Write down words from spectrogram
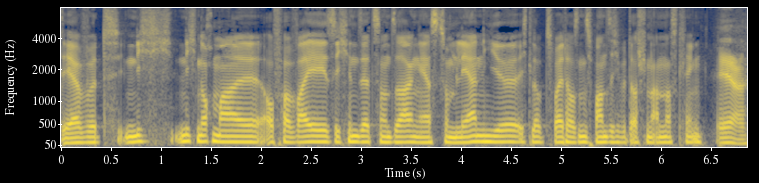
der wird nicht, nicht nochmal auf Hawaii sich hinsetzen und sagen, er ist zum Lernen hier. Ich glaube, 2020 wird das schon anders klingen. Ja.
